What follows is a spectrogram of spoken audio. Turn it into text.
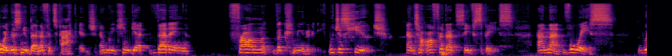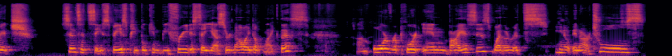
Or this new benefits package. And we can get vetting from the community, which is huge. And to offer that safe space and that voice, which since it's safe space, people can be free to say yes or no, I don't like this. Um, or report in biases, whether it's you know in our tools,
